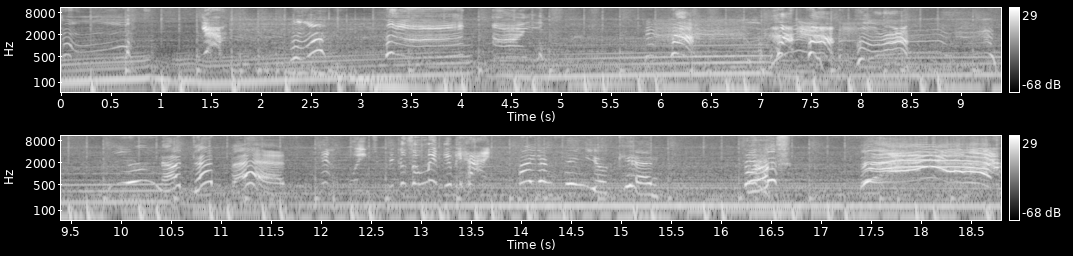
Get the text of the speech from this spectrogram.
Hmm. Yeah! Huh? You're not that bad! And wait, because I'll leave you behind! I don't think you can! Ah!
